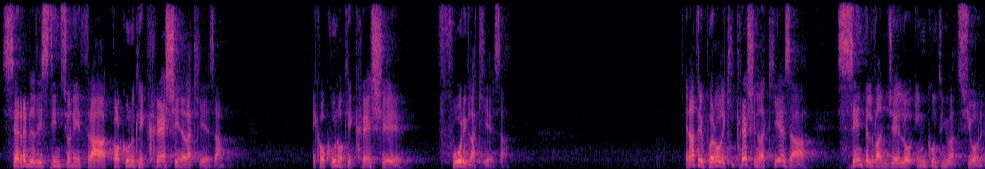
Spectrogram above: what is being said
sarebbe la distinzione tra qualcuno che cresce nella Chiesa e qualcuno che cresce fuori la Chiesa. In altre parole, chi cresce nella Chiesa sente il Vangelo in continuazione,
